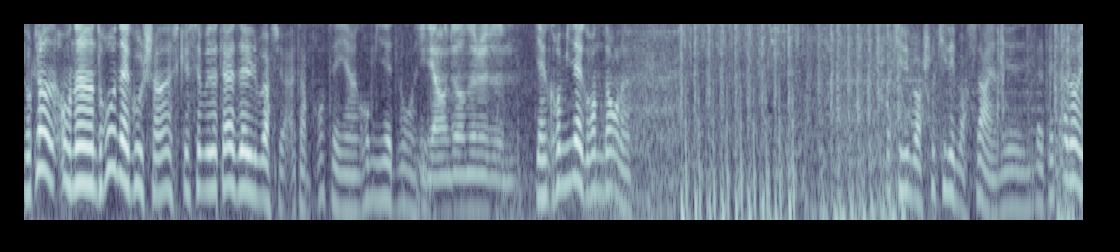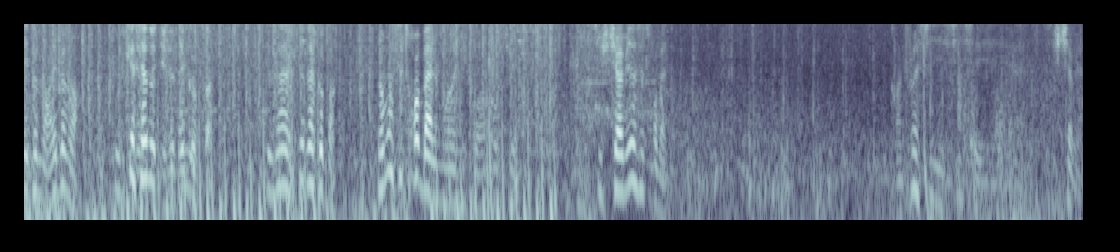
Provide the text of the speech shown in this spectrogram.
Donc là, on a un drone à gauche, hein. est-ce que ça vous intéresse d'aller le voir sur... Attends, prends, il y a un gros minet devant aussi. Il est en dehors de la zone. Il y a un gros minet à grande dent là. Je crois qu'il est mort, je crois qu'il est mort, ça rien. il la peine. Ah non, il est pas mort, il est pas mort. En tout cas, c'est un autre. Il a des copains. C'est un, c'est un copain. Normalement, c'est 3 balles, moi, Nico, hein, pour le tuer. Si je tire bien, c'est 3 balles. Encore une fois, si, si, c'est, si je tire bien.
